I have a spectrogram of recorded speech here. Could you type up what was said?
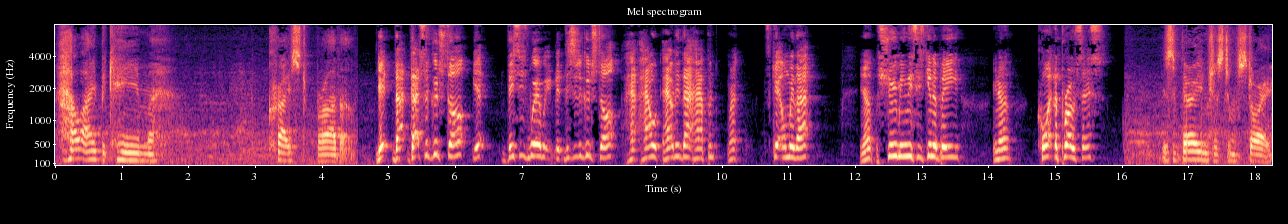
How I became Christ Bravo. Yeah, that that's a good start. Yeah, this is where we. This is a good start. How how, how did that happen? Right, let's get on with that. You know, assuming this is going to be, you know, quite the process. It's a very interesting story.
